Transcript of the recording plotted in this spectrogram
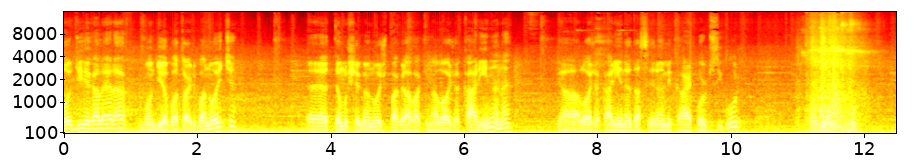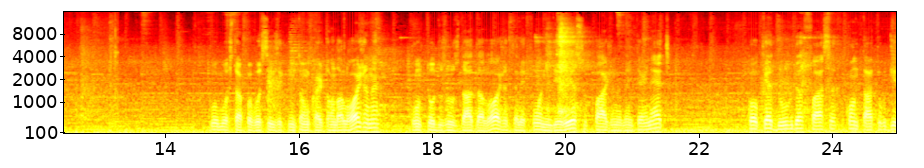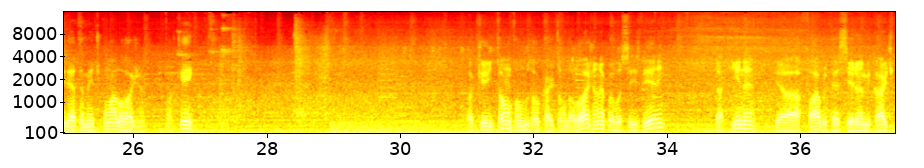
Bom dia galera, bom dia, boa tarde, boa noite Estamos é, chegando hoje para gravar aqui na loja Carina, né? Que a loja Carina é da Cerâmica Arte Porto Seguro Então vou, vou mostrar para vocês aqui então o cartão da loja, né? Com todos os dados da loja, telefone, endereço, página da internet Qualquer dúvida, faça contato diretamente com a loja, ok? Ok, então vamos ao cartão da loja, né, para vocês verem. Tá aqui, né, que é a fábrica é Cerâmica Arte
